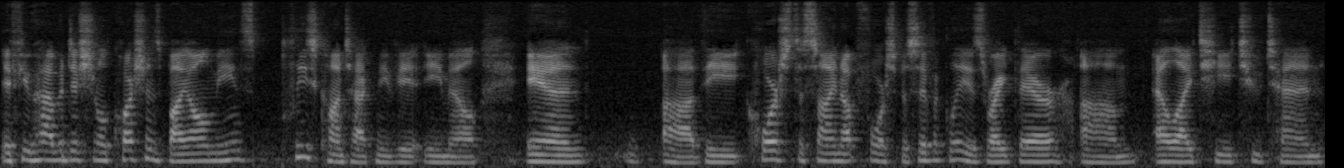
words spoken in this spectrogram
If you have additional questions, by all means, please contact me via email. And uh, the course to sign up for specifically is right there, um, LIT 210,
